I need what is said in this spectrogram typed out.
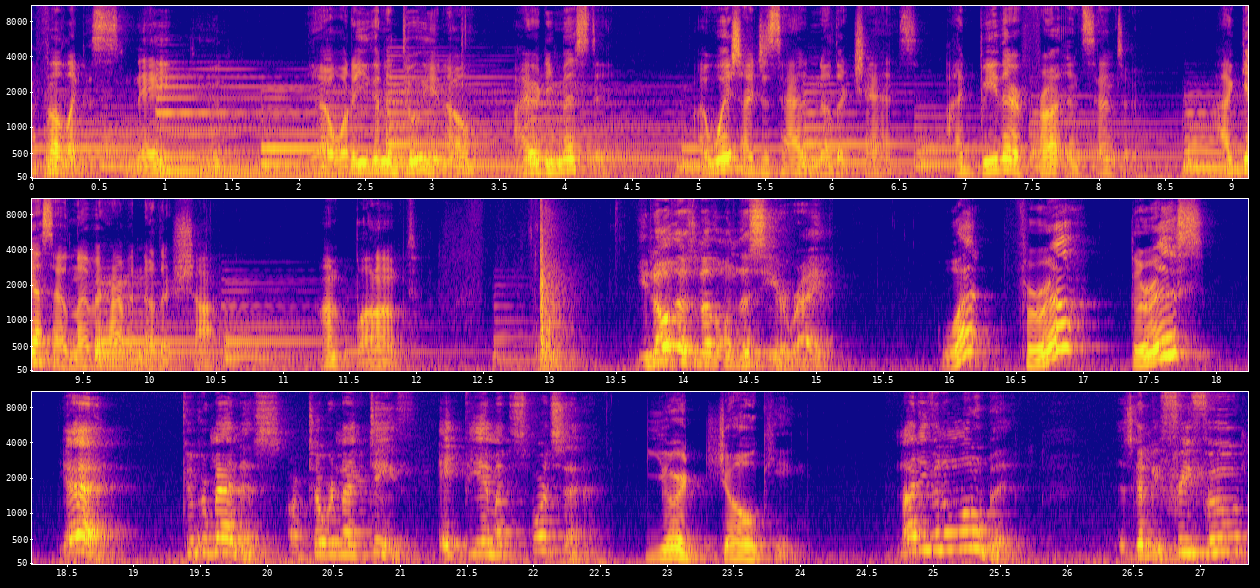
I felt like a snake, dude. Yeah, what are you gonna do, you know? I already missed it. I wish I just had another chance. I'd be there front and center. I guess I'll never have another shot. I'm bummed. You know there's another one this year, right? What? For real? There is? Yeah. Cougar Madness, October 19th, 8 p.m. at the Sports Center. You're joking. Not even a little bit. It's gonna be free food,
